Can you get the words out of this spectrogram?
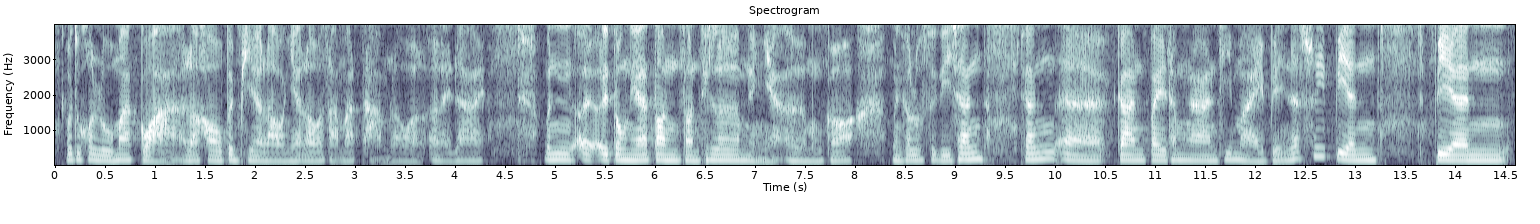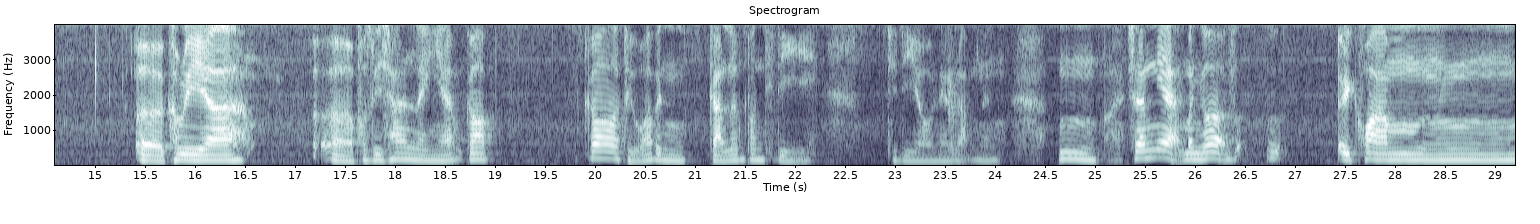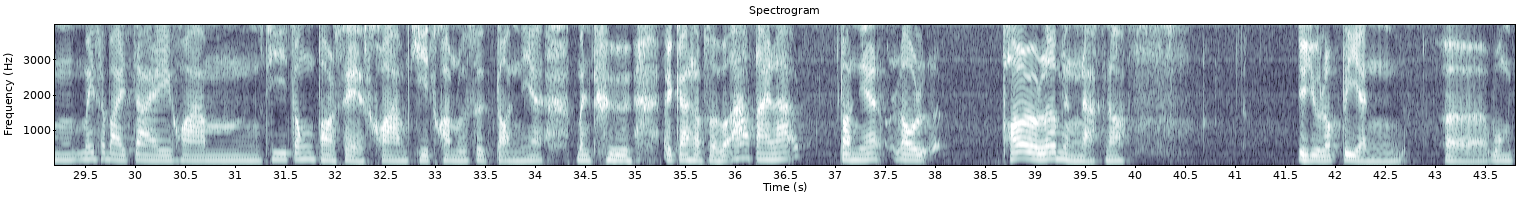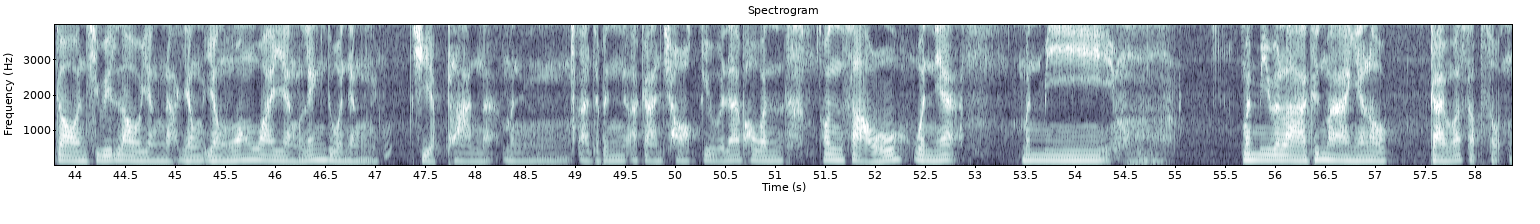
ก็ทุกคนรู้มากกว่า แล้วเขาเป็นเพียร์เราเงี้ยเราก็สามารถถามเราอะไรได้ มันเออเออตรงเนี้ยตอนตอนที่เริ่มอย่างเงี้ยเออมันก็มันก็รู้สึกดีฉันฉันเอ่อการไปทำงานที่ใหม่เปลี่ยนอินดัสทรีเปลี่ยนเปลี่ยนเอ่อ career เอ่อ position อะไรเงี้ยก็ก็ถือว่าเป็นการเริ่มต้นที่ดีทีเดียวในระดับหนึ่ง อืมฉะนั้นเนี่ยมันก็ไอความไม่สบายใจความที่ต้อง process ความคิดความรู้สึกตอนเนี้ยมันคือไอการสับสนว่าอ้าวตายละ ตอนเนี้ยเราเพราะเราเริ่มอย่างหนักเนาะอยู่ๆเราเปลี่ยนวงจรชีวิตเราอย่างหนักอย่างอย่างว่องไวอย่างเร่งด่วนอย่างเฉียบพลันอะมันอาจจะเป็นอาการช็อกอยู่ก็ได้พอวันวันเสาร์วันเนี้ย มันมีมันมีเวลาขึ้นมาอย่างเงี้ยเรากลายว่าสับสน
